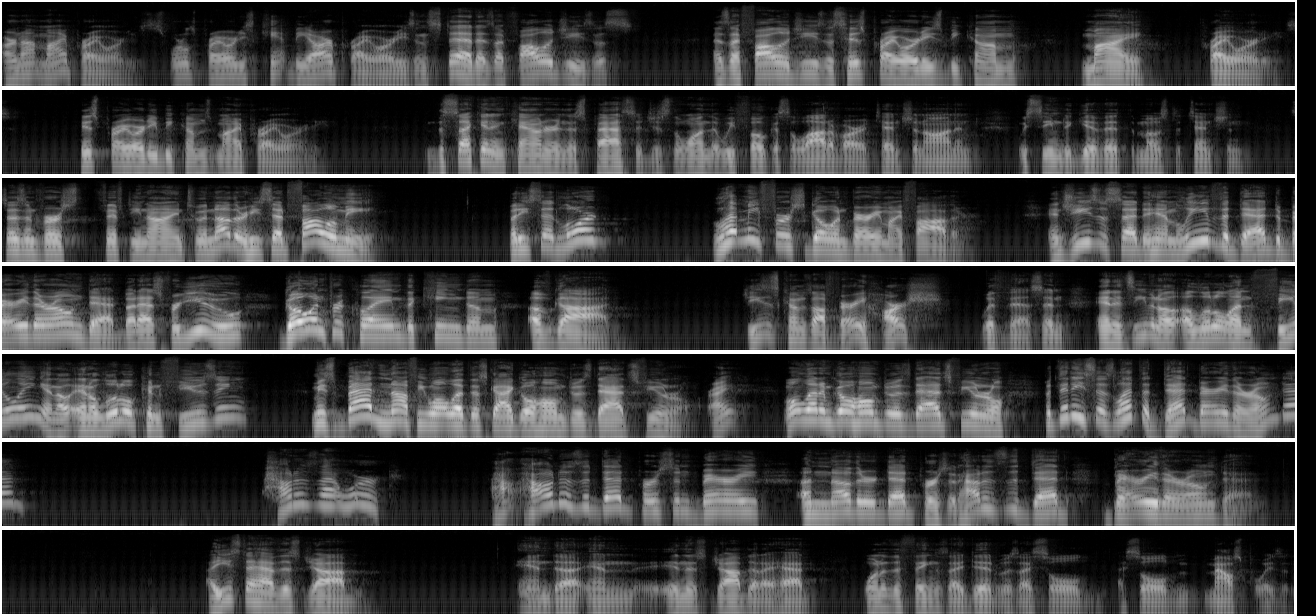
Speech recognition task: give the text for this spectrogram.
are not my priorities. This world's priorities can't be our priorities. Instead, as I follow Jesus, as I follow Jesus, his priorities become my priorities. His priority becomes my priority. The second encounter in this passage is the one that we focus a lot of our attention on, and we seem to give it the most attention. It says in verse 59 To another, he said, Follow me. But he said, Lord, let me first go and bury my father. And Jesus said to him, Leave the dead to bury their own dead, but as for you, go and proclaim the kingdom of God. Jesus comes off very harsh with this, and, and it's even a, a little unfeeling and a, and a little confusing. I mean, it's bad enough he won't let this guy go home to his dad's funeral, right? Won't let him go home to his dad's funeral. But then he says, Let the dead bury their own dead? How does that work? How, how does a dead person bury another dead person? How does the dead bury their own dead? I used to have this job, and, uh, and in this job that I had, one of the things I did was I sold, I sold mouse poison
